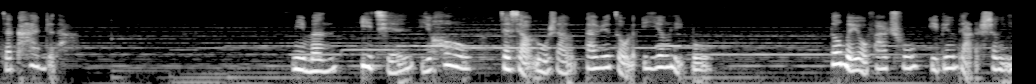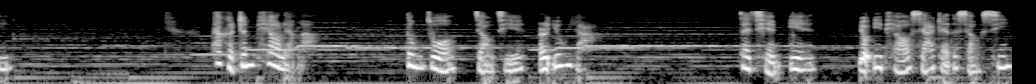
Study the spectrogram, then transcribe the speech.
在看着他。你们一前一后。在小路上大约走了一英里路，都没有发出一丁点儿的声音。她可真漂亮啊，动作皎洁而优雅。在前面有一条狭窄的小溪，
